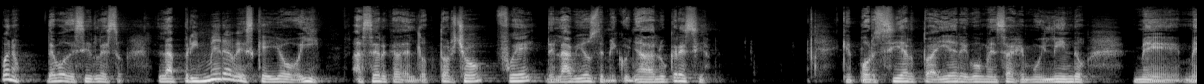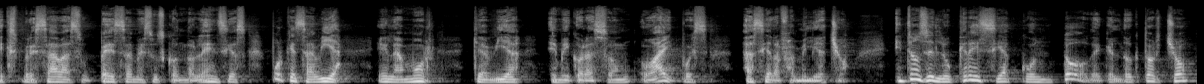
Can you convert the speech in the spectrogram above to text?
Bueno, debo decirle eso. La primera vez que yo oí acerca del doctor Cho fue de labios de mi cuñada Lucrecia que por cierto ayer en un mensaje muy lindo me, me expresaba su pésame, sus condolencias, porque sabía el amor que había en mi corazón, o hay pues, hacia la familia Cho. Entonces Lucrecia contó de que el doctor Cho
